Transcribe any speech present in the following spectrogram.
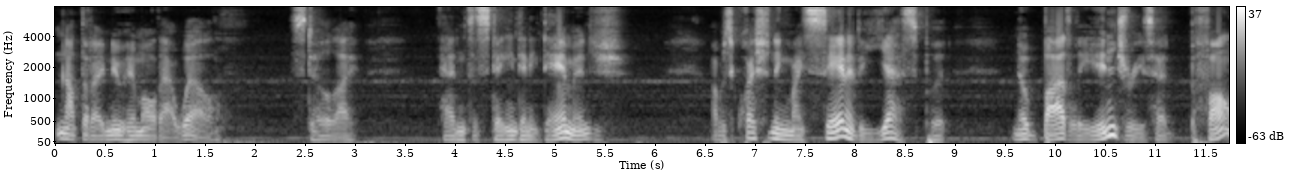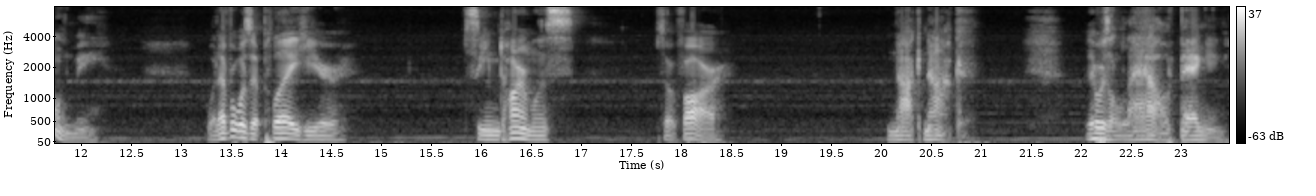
Not that I knew him all that well. Still, I hadn't sustained any damage. I was questioning my sanity, yes, but no bodily injuries had befallen me. Whatever was at play here seemed harmless so far. Knock, knock. There was a loud banging.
